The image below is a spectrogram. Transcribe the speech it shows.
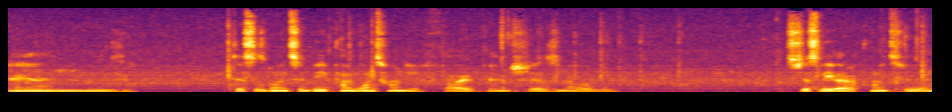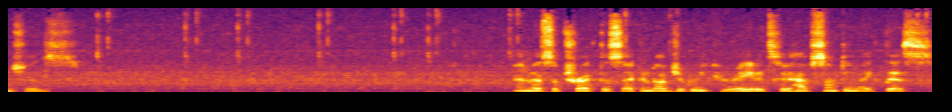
and this is going to be 0.125 inches no? Let's just leave it at 0.2 inches. And let's subtract the second object we created to have something like this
